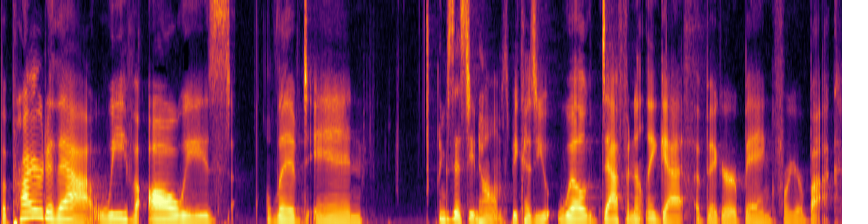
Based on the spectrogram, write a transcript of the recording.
But prior to that, we've always lived in existing homes because you will definitely get a bigger bang for your buck.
